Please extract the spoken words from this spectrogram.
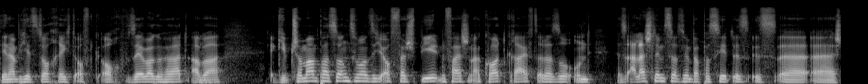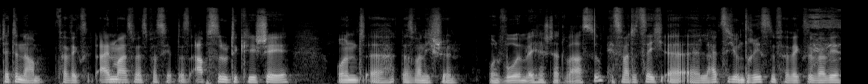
den habe ich jetzt doch recht oft auch selber gehört, aber mhm gibt schon mal ein paar Songs, wo man sich auch verspielt, einen falschen Akkord greift oder so. Und das Allerschlimmste, was mir passiert ist, ist äh, äh, Städtenamen verwechselt. Einmal ist mir das passiert. Das absolute Klischee. Und äh, das war nicht schön. Und wo, in welcher Stadt warst du? Es war tatsächlich äh, äh Leipzig und Dresden verwechselt, weil wir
